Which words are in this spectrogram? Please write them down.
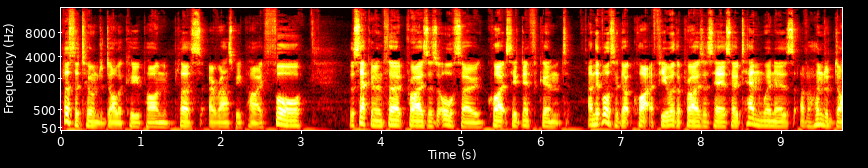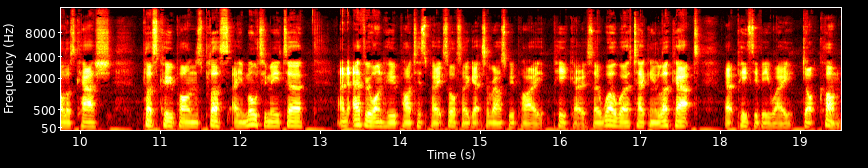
plus a $200 coupon, plus a Raspberry Pi 4. The second and third prizes also quite significant, and they've also got quite a few other prizes here, so 10 winners of $100 cash, plus coupons, plus a multimeter, and everyone who participates also gets a Raspberry Pi Pico, so well worth taking a look at at PCBWay.com.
